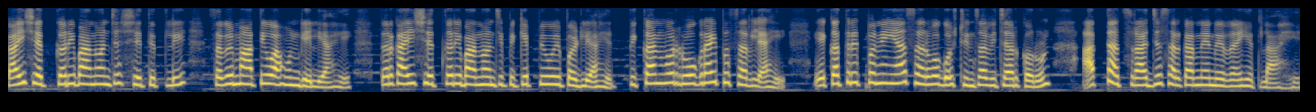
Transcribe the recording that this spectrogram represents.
काही शेतकरी बांधवांच्या शेतीतली सगळी माती वाहून गेली आहे. तर काही शेतकरी बांधवांची पिके पिवळी पडली आहेत. पिकांवर रोगराई पसरली आहे. एकत्रितपणे या सर्व गोष्टींचा विचार करून आत्ताच राज्य सरकारने निर्णय घेतला आहे.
